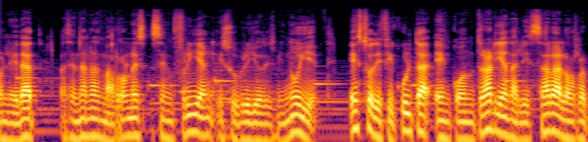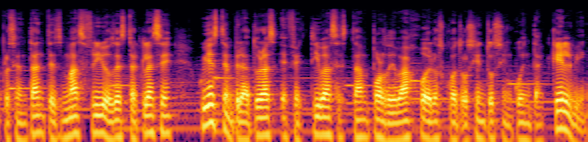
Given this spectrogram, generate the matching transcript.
Con la edad, las enanas marrones se enfrían y su brillo disminuye. Esto dificulta encontrar y analizar a los representantes más fríos de esta clase cuyas temperaturas efectivas están por debajo de los 450 Kelvin.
